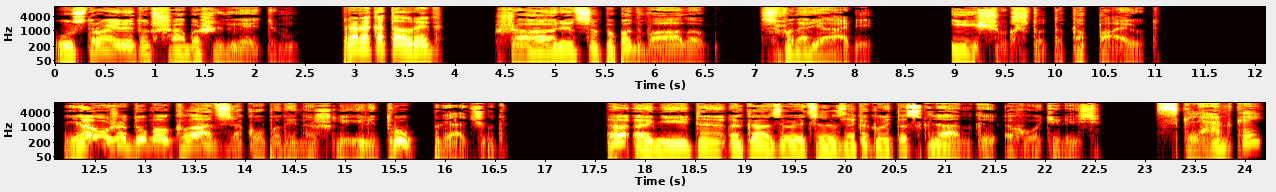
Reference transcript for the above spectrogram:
Устроили тут шабаш ведьм. Пророкотал рык. Шарятся по подвалам с фонарями. Ищут что-то, копают. Я уже думал, клад закопанный нашли или труп прячут. А они-то, оказывается, за какой-то склянкой охотились. Склянкой?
